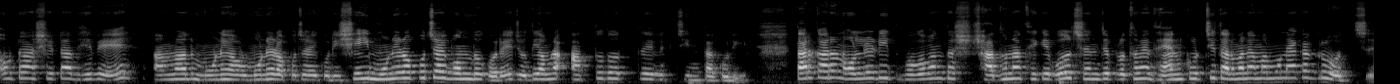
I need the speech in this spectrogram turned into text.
ওটা, সেটা ভেবে আমার মনে, মনের অপচয় করি। সেই মনের অপচয় বন্ধ করে যদি আমরা আত্মতত্ত্বের চিন্তা করি। তার কারণ অলরেডি ভগবান তার সাধনা থেকে বলছেন যে, প্রথমে ধ্যান করছি, তার মানে আমার মন একাগ্র হচ্ছে।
